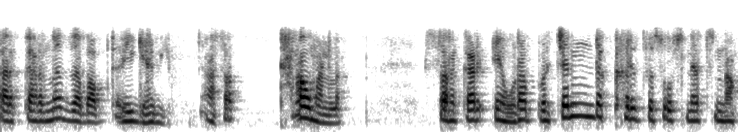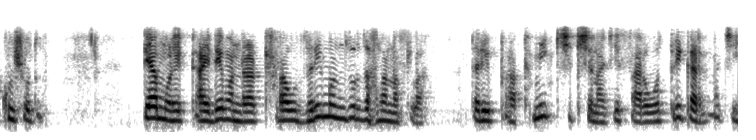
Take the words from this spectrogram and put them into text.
सरकारनं जबाबदारी घ्यावी असा ठराव मांडला. सरकार एवढा प्रचंड खर्च सोसण्यास नाखुश होतं. त्यामुळे कायदेमंडळात ठराव जरी मंजूर झाला नसला तरी प्राथमिक शिक्षणाची सार्वत्रिकरणाची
